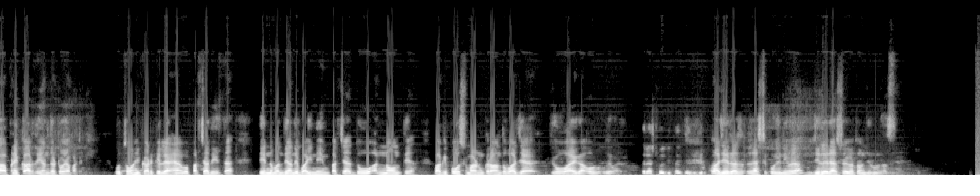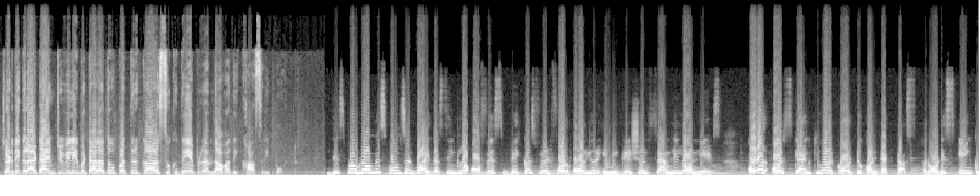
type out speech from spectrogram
ਆਪਣੇ ਘਰ ਦੇ ਅੰਦਰ ਟੋਇਆ ਪੱਟ ਕੇ। ਉੱਥੋਂ ਅਸੀਂ ਕੱਢ ਕੇ ਲਿਆਏ ਹਾਂ ਉਹ ਪਰਚਾ ਦੇ ਦਿੱਤਾ। ਤਿੰਨ ਬੰਦਿਆਂ ਦੇ ਬਾਈ ਨੇਮ ਪਰਚਾ ਦੋ ਅਨਨੋਨ ਤੇ ਆ। ਬਾਕੀ ਪੋਸਟਮਾਰਟਮ ਕਰਾਉਣ ਤੋਂ ਬਾਅਦ ਜੈ- ਜੋ ਆਏਗਾ ਉਹ ਉਹਦੇ ਬਾਰੇ। ਰੈਸਟ ਕੋਈ ਕੀਤਾ ਕਿ ਗ੍ਰਿਫਤਾਰ ਅਜੇ ਰੈਸਟ ਕੋਈ ਨਹੀਂ ਹੋਇਆ ਜਿਹੜੇ ਰੈਸਟ ਹੋਏਗਾ ਤੁਹਾਨੂੰ ਜ਼ਰੂਰ ਦੱਸ ਚੜ੍ਹਦੀ ਕਲਾ ਟਾਈਮ ਟੀਵੀ ਲਈ ਬਟਾਲਾ ਤੋਂ ਪੱਤਰਕਾਰ ਸੁਖਦੇਵ ਰੰਦਾਵਾ ਦੀ ਖਾਸ report This program is sponsored by the Singla office, Bakersfield for all your immigration family law needs. Call or scan QR code to contact us. Rodis Inc.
